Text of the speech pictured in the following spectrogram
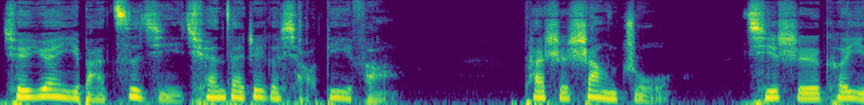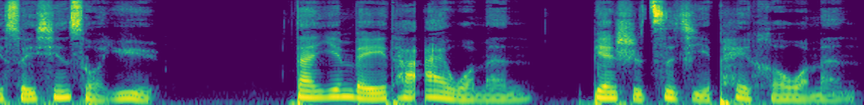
却愿意把自己圈在这个小地方。他是上主，其实可以随心所欲，但因为他爱我们，便使自己配合我们。”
